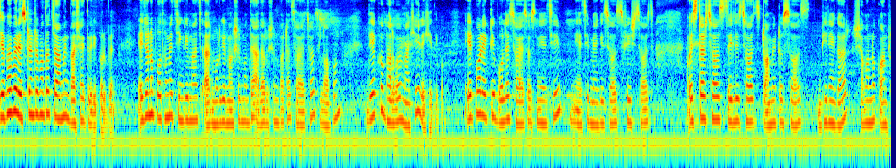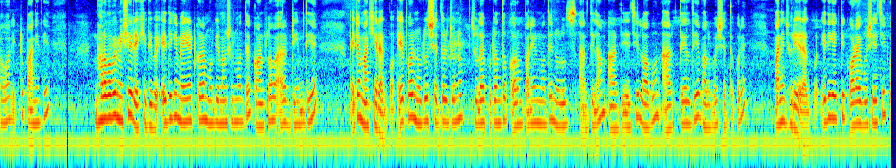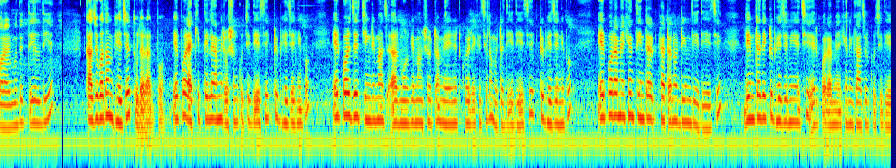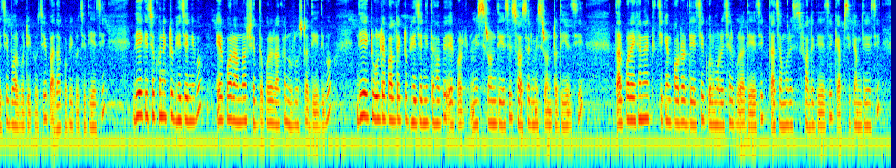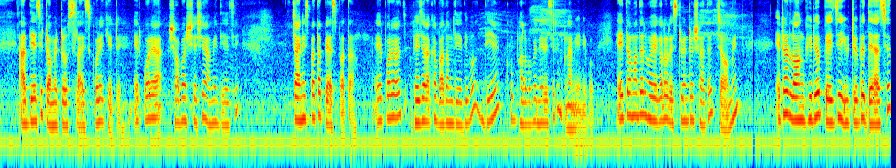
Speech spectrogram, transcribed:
যেভাবে রেস্টুরেন্টের মতো চাউমিন বাসায় তৈরি করবেন। এই জন্য প্রথমে চিংড়ি মাছ আর মুরগির মাংসের মধ্যে আদা, রসুন বাটা, সয়া সস, লবণ দিয়ে খুব ভালোভাবে মাখিয়ে রেখে দিব। এরপর একটি বলে সয়া সস নিয়েছি। নিয়েছি Maggi sauce, fish sauce, oyster sauce, chilli sauce, tomato sauce, vinegar, সামান্য কর্নফ্লাওয়ার, একটু পানি দিয়ে ভালোভাবে মিশিয়ে রেখে দিব। এদিকে ম্যারিনেট করা মুরগির মাংসের মধ্যে কর্নফ্লাওয়ার আর ডিম দিয়ে এটা মাখিয়ে রাখব। এরপর নুডলস সেদ্ধর জন্য চুলায় ফুটন্ত গরম পানির মধ্যে নুডলস আর দিলাম। আর দিয়েছি লবণ আর তেল দিয়ে ভালোভাবে সেদ্ধ করে পানি ঝরিয়ে রাখব। এদিকে একটি কড়াই বসিয়েছি। কড়াইয়ের মধ্যে তেল দিয়ে কাজু বাদাম ভেজে তুলে রাখব। এরপর একই তেলে আমি রসুন কুচি দিয়েছি। একটু ভেজে নিব। এরপর যে চিংড়ি মাছ আর মুরগি মাংসটা ম্যারিনেট করে রেখেছিলাম, ওইটা দিয়ে দিয়েছি। একটু ভেজে নিব। এরপর আমি এখানে তিনটা ফ্যাটানো ডিম দিয়ে দিয়েছি। ডিমটা দিয়ে একটু ভেজে নিয়েছি। এরপর আমি এখানে গাজর কুচি দিয়েছি, বরবটি কুচি, বাঁধাকপি কুচি দিয়েছি। দিয়ে কিছুক্ষণ একটু ভেজে নিব। এরপর আমরা সেদ্ধ করে রাখা নুডলসটা দিয়ে দিব। দিয়ে একটু উল্টে পাল্টে একটু ভেজে নিতে হবে। এরপর মিশ্রণ দিয়েছি, সসের মিশ্রণটা দিয়েছি। তারপরে এখানে চিকেন পাউডার দিয়েছি, গোলমরিচের গুঁড়া দিয়েছি, কাঁচামরিচ ফালি দিয়েছি, ক্যাপসিকাম দিয়েছি আর দিয়েছি টমেটো স্লাইস করে কেটে। এরপরে সবার শেষে আমি দিয়েছি চাইনিজ পাতা, পেঁয়াজ পাতা। এরপরে ভেজে রাখা বাদাম দিয়ে দিব, দিয়ে খুব ভালোভাবে নেড়ে চেড়ে নামিয়ে নিব। এই তো আমাদের হয়ে গেল রেস্টুরেন্টের সাথে চাউমিন। এটার লং ভিডিও পেজে, ইউটিউবে দেওয়া আছে।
